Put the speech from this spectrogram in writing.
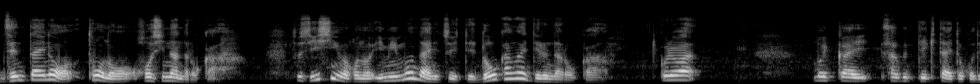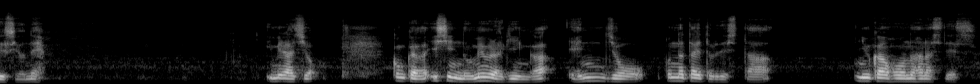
全体の党の方針なんだろうか。そして維新はこの移民問題についてどう考えているんだろうか。これはもう一回探っていきたいとこですよね。イメラジオ今回は維新の梅村議員が炎上。こんなタイトルでした。入管法の話です。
